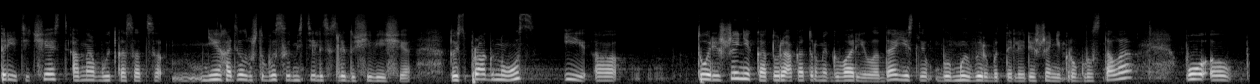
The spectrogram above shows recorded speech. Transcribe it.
третья часть, она будет касаться... Мне хотелось бы, чтобы вы совместились в следующие вещи. То есть прогноз и э, то решение, которое, о котором я говорила. Да, если бы мы выработали решение круглого стола по, э,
